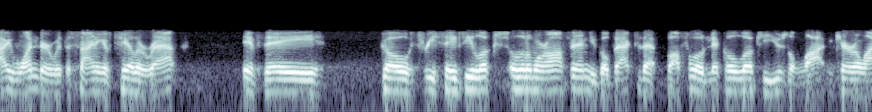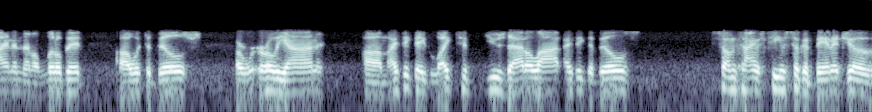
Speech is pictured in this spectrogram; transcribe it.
I wonder with the signing of Taylor Rapp if they go three safety looks a little more often. You go back to that Buffalo nickel look he used a lot in Carolina and then a little bit uh, with the Bills early on. Um, I think they'd like to use that a lot. I think the Bills sometimes teams took advantage of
